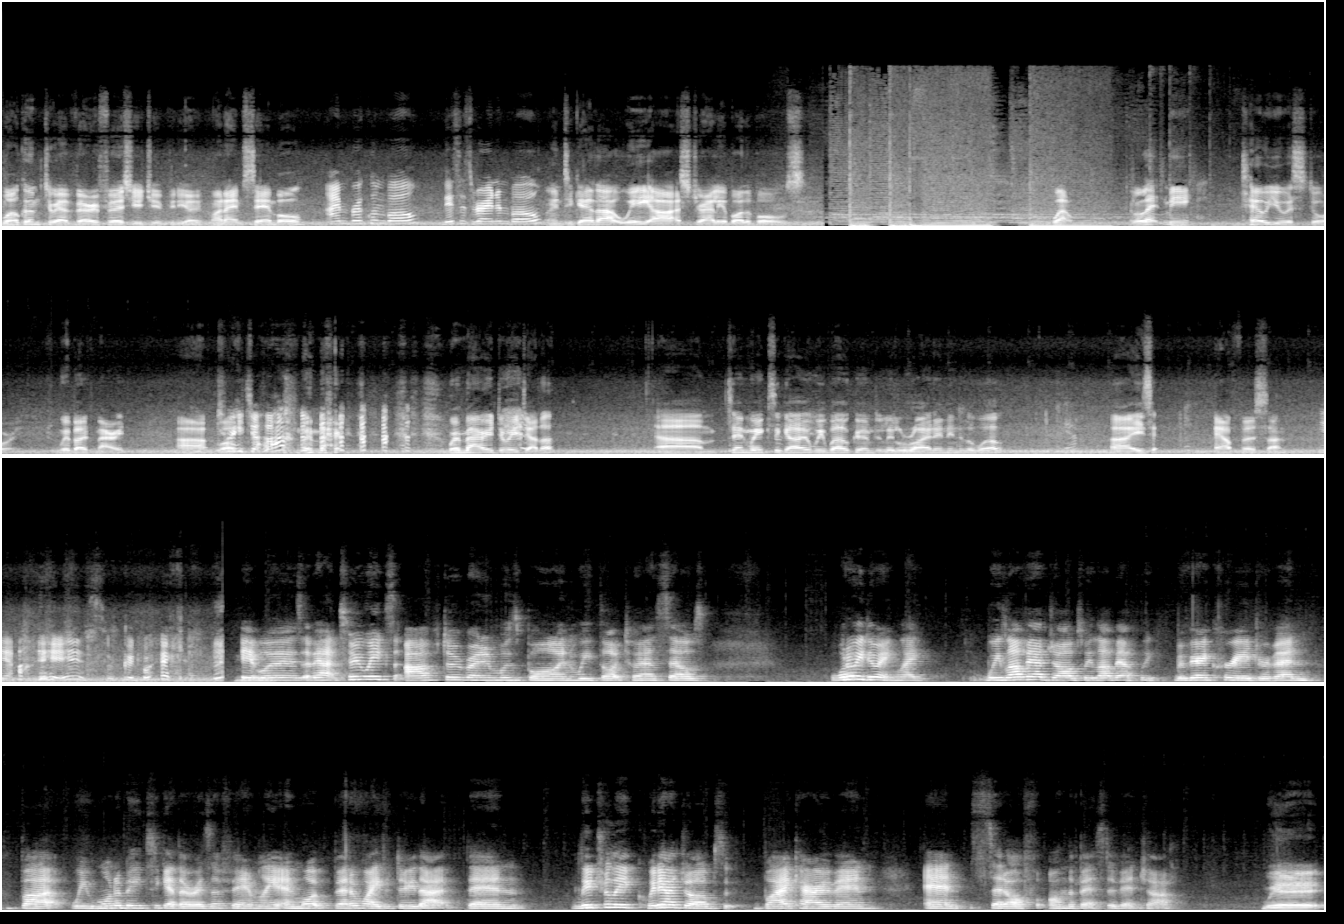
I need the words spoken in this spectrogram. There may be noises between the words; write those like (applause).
Welcome to our very first YouTube video. My name's Sam Ball I'm Brooklan Ball. This is Rhonan Ball. and together we are Australia by the Balls. Well, let me tell you a story. We're both married. Uh, To well, each other. (laughs) we're married. (laughs) we're married to each other. Um, Ten weeks ago, we welcomed a little Rhonan into the world. Yeah. Uh, he's our first son. Yeah, (laughs) he is. Good work. Mm. It was about two weeks after Rhonan was born, we thought to ourselves, what are we doing? Like, we love our jobs, we love our, we, we're very career driven, but we want to be together as a family. And what better way to do that than literally quit our jobs, buy a caravan, and set off on the best adventure? We're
